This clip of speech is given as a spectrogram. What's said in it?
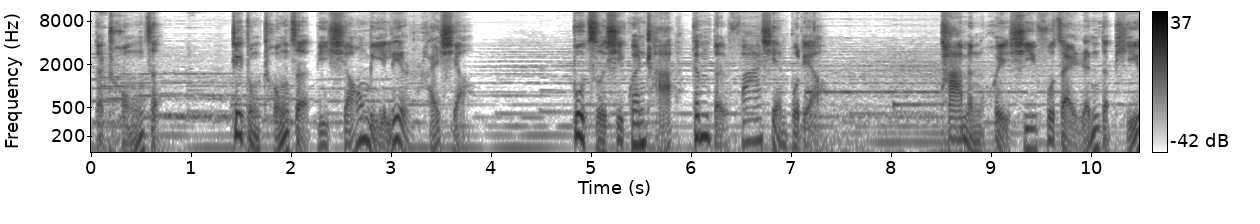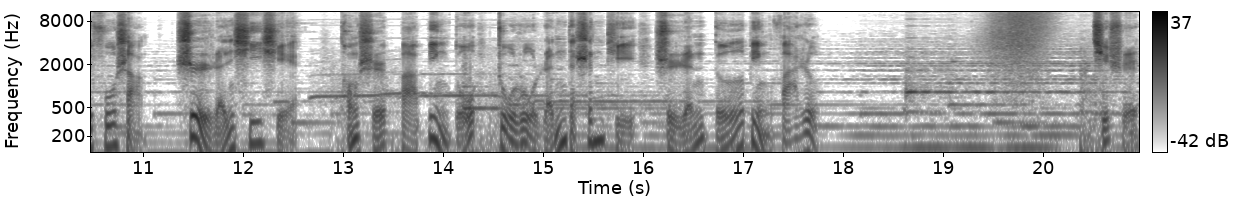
的虫子，这种虫子比小米粒儿还小，不仔细观察根本发现不了。它们会吸附在人的皮肤上，噬人吸血，同时把病毒注入人的身体，使人得病发热。其实，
